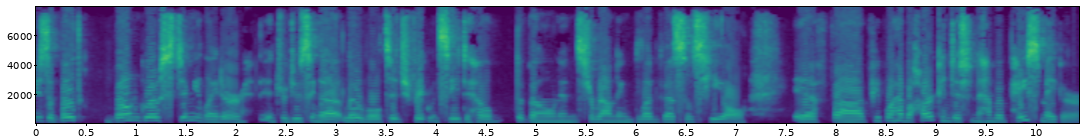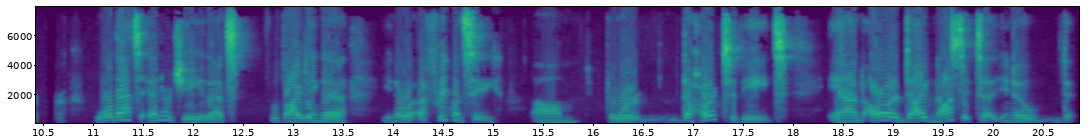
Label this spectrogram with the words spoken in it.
use a both bone growth stimulator, introducing a low voltage frequency to help the bone and surrounding blood vessels heal. If uh, people have a heart condition, have a pacemaker, well, that's energy. That's providing a, you know, a frequency um, for the heart to beat and all our diagnostic, te- you know, the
